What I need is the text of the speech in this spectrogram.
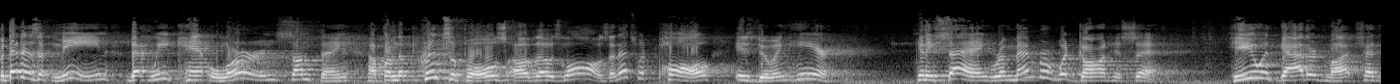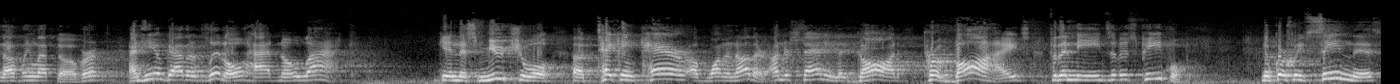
But that doesn't mean that we can't learn something uh, from the principles of those laws. And that's what Paul is doing here. And he's saying, remember what God has said. He who hath gathered much had nothing left over, and he who gathered little had no lack. In this mutual uh, taking care of one another, understanding that God provides for the needs of his people. And of course, we've seen this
